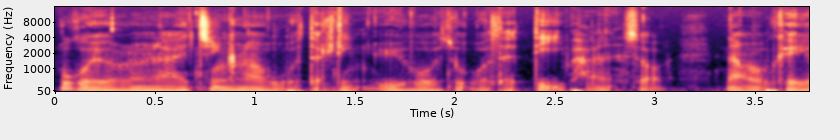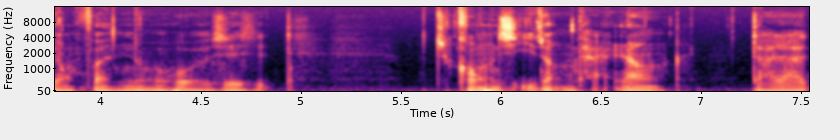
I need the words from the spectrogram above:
如果有人来进入我的领域或者我的地盘的时候，那我可以用愤怒或者是攻击状态，让大家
